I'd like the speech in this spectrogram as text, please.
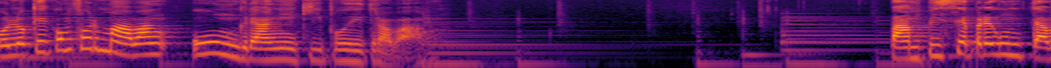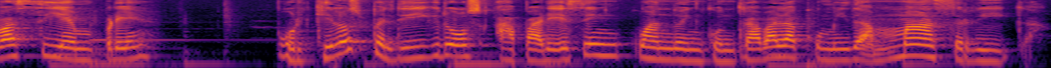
por lo que conformaban un gran equipo de trabajo. Pampi se preguntaba siempre por qué los peligros aparecen cuando encontraba la comida más rica.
